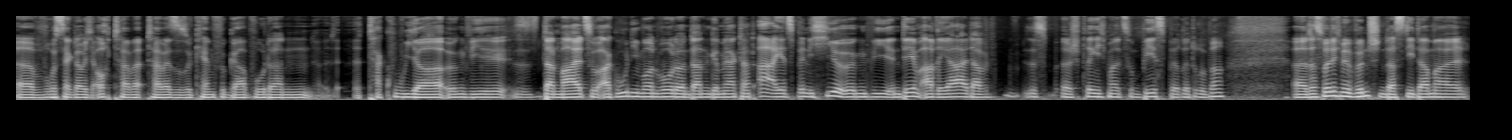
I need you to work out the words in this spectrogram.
äh, wo es ja, glaube ich, auch teilwe- teilweise so Kämpfe gab, wo dann äh, Takuya irgendwie dann mal zu Agunimon wurde und dann gemerkt hat, ah, jetzt bin ich hier irgendwie in dem Areal, da äh, springe ich mal zum B-Spirit rüber. Äh, das würde ich mir wünschen, dass die da mal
